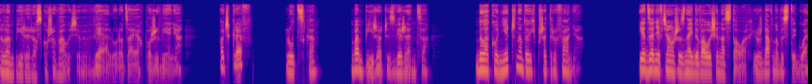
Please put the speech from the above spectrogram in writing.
Wampiry rozkoszowały się w wielu rodzajach pożywienia, choć krew ludzka, wampirza czy zwierzęca była konieczna do ich przetrwania. Jedzenie wciąż znajdowało się na stołach, już dawno wystygłe,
